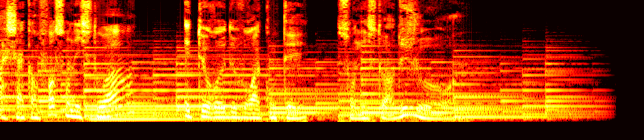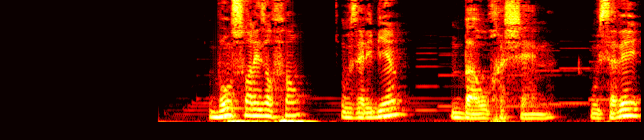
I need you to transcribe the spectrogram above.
À chaque enfant son histoire est heureux de vous raconter son histoire du jour. Bonsoir les enfants, vous allez bien? Baruch Hashem. Vous savez,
